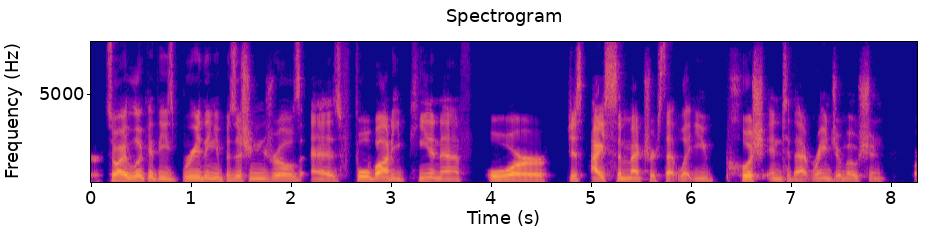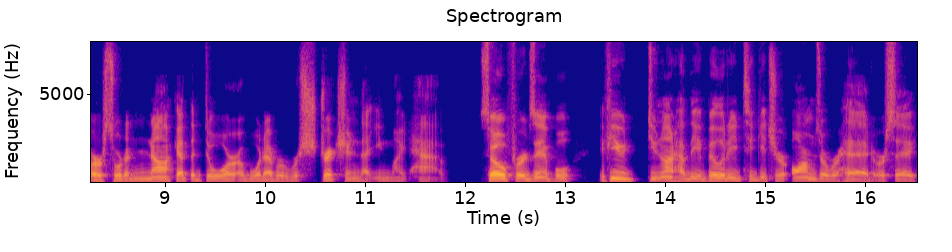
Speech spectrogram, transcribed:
longer. So I look at these breathing and positioning drills as full body PNF or just isometrics that let you push into that range of motion or sort of knock at the door of whatever restriction that you might have. So for example, if you do not have the ability to get your arms overhead or say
